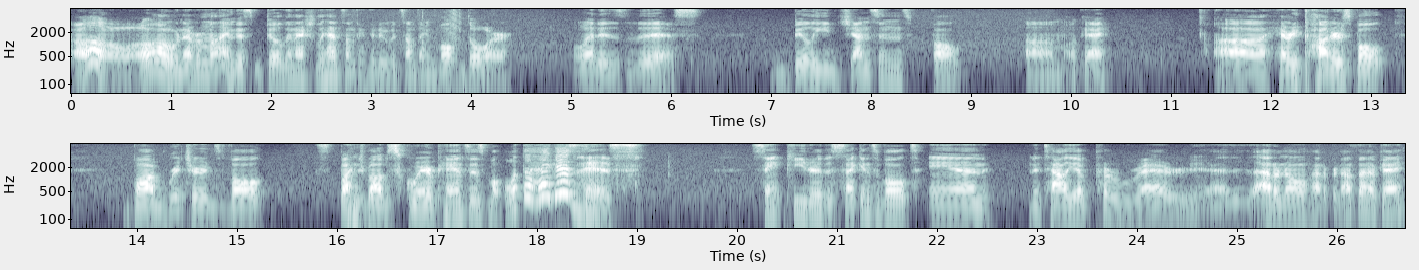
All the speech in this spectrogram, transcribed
Oh, oh, never mind. This building actually had something to do with something. Vault door. What is this? Billy Jensen's vault? Um, okay. Uh, Harry Potter's vault? Bob Richards' vault? SpongeBob SquarePants' vault? What the heck is this? St. Peter the Second's vault and Natalia Pereira. I don't know how to pronounce that. Okay.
